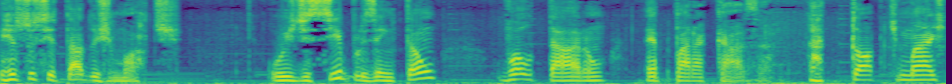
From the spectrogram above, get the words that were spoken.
ressuscitado os mortos. Os discípulos então voltaram é, para casa. Tá top demais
